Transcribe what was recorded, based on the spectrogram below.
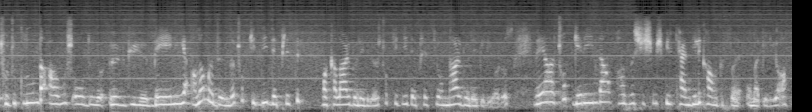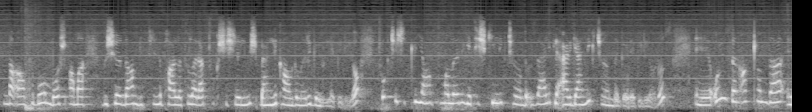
çocukluğunda almış olduğu övgüyü, beğeniyi alamadığında çok ciddi depresif vakalar görebiliyoruz. Çok ciddi depresyonlar görebiliyoruz. Veya çok gereğinden fazla şişmiş bir kendilik algısı olabiliyor. Aslında altı bomboş ama dışarıdan vitrini parlatılarak çok şişirilmiş benlik algıları görülebiliyor. Çok çeşitli yansımalarını yetişkinlik çağında özellikle ergenlik çağında görebiliyoruz. E, o yüzden aslında e,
